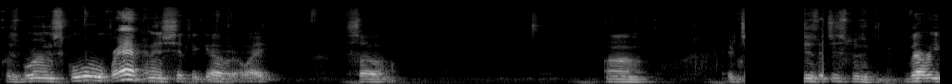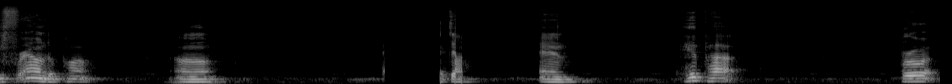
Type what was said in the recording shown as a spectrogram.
cause we're in school rapping and shit together, like, so, um, it just it just was very frowned upon, um, and hip hop brought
